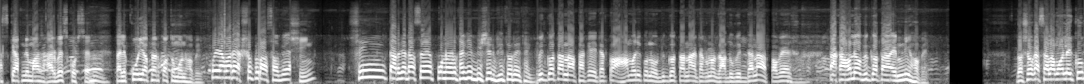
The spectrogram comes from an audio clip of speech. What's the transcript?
আজকে আপনি মাছ হারভেস্ট করছেন তাহলে কই আপনার কত মন হবে? কই আমার একশো প্লাস হবে। শিং? শিং টার্গেট আছে পনেরো থেকে বিশের ভিতরেই থাকবে অভিজ্ঞতা না থাকে এটা তো আহামরি কোনো অভিজ্ঞতা না এটা কোনো জাদুবিদ্যা না তবে টাকা হলে অভিজ্ঞতা এমনি হবে। দর্শক আসসালামু আলাইকুম।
